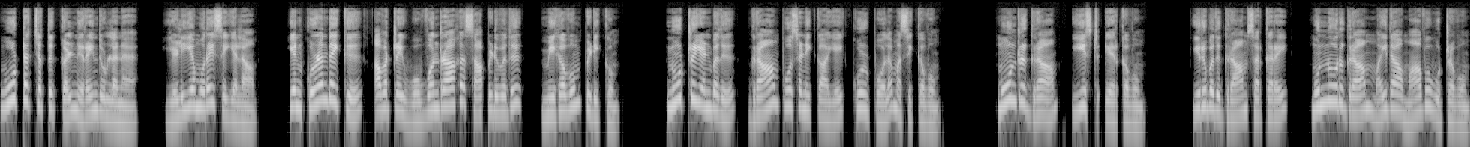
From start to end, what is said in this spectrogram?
ஊட்டச்சத்துக்கள் நிறைந்துள்ளன எளிய முறை செய்யலாம். என் குழந்தைக்கு அவற்றை ஒவ்வொன்றாக சாப்பிடுவது மிகவும் பிடிக்கும். நூற்று எண்பது கிராம் பூசணிக்காயை கூழ் போல மசிக்கவும். மூன்று கிராம் ஈஸ்ட் ஏற்கவும் இருபது கிராம் சர்க்கரை முன்னூறு கிராம் மைதா மாவு ஊற்றவும்.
